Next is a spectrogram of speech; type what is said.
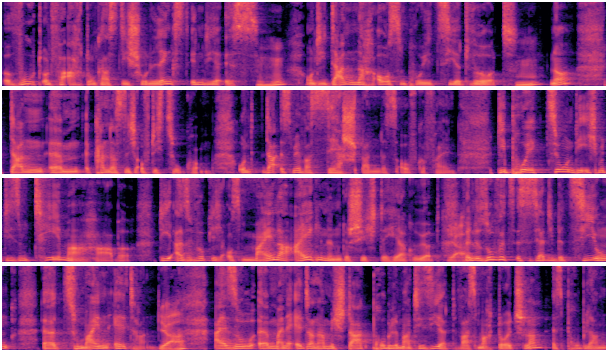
Wut und Verachtung hast, die schon längst in dir ist und die dann nach außen projiziert wird, ne, dann ähm, kann das nicht auf dich zukommen. Und da ist mir was sehr Spannendes aufgefallen. Die Projektion, die ich mit diesem Thema habe, die also wirklich aus meiner eigenen Geschichte herrührt. Ja. Wenn du so willst, ist es ja die Beziehung äh, zu meinen Eltern. Ja. Also äh, meine Eltern haben mich stark problematisiert. Was macht Deutschland? Es problem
